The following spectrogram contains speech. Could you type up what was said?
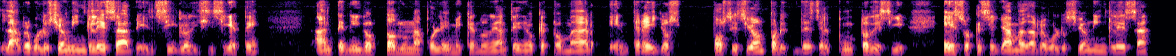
la Revolución Inglesa del siglo XVII han tenido toda una polémica en donde han tenido que tomar entre ellos posición desde el punto de si eso que se llama la revolución inglesa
